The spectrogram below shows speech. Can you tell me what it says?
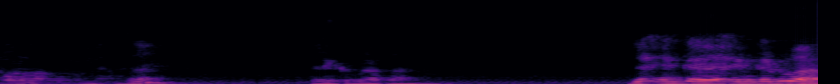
Nah, dari keberapa? Ya, yang ke yang kedua.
